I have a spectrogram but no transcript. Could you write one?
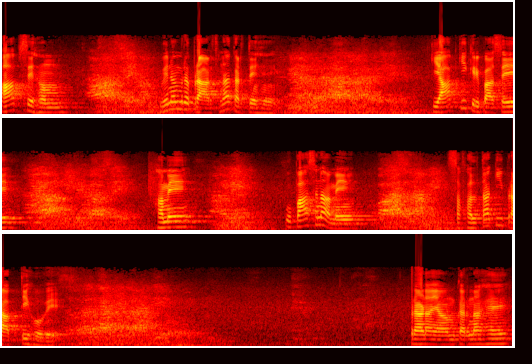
आपसे हम विनम्र प्रार्थना करते हैं कि आपकी कृपा से हमें उपासना में सफलता की प्राप्ति होवे। प्राणायाम करना है।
